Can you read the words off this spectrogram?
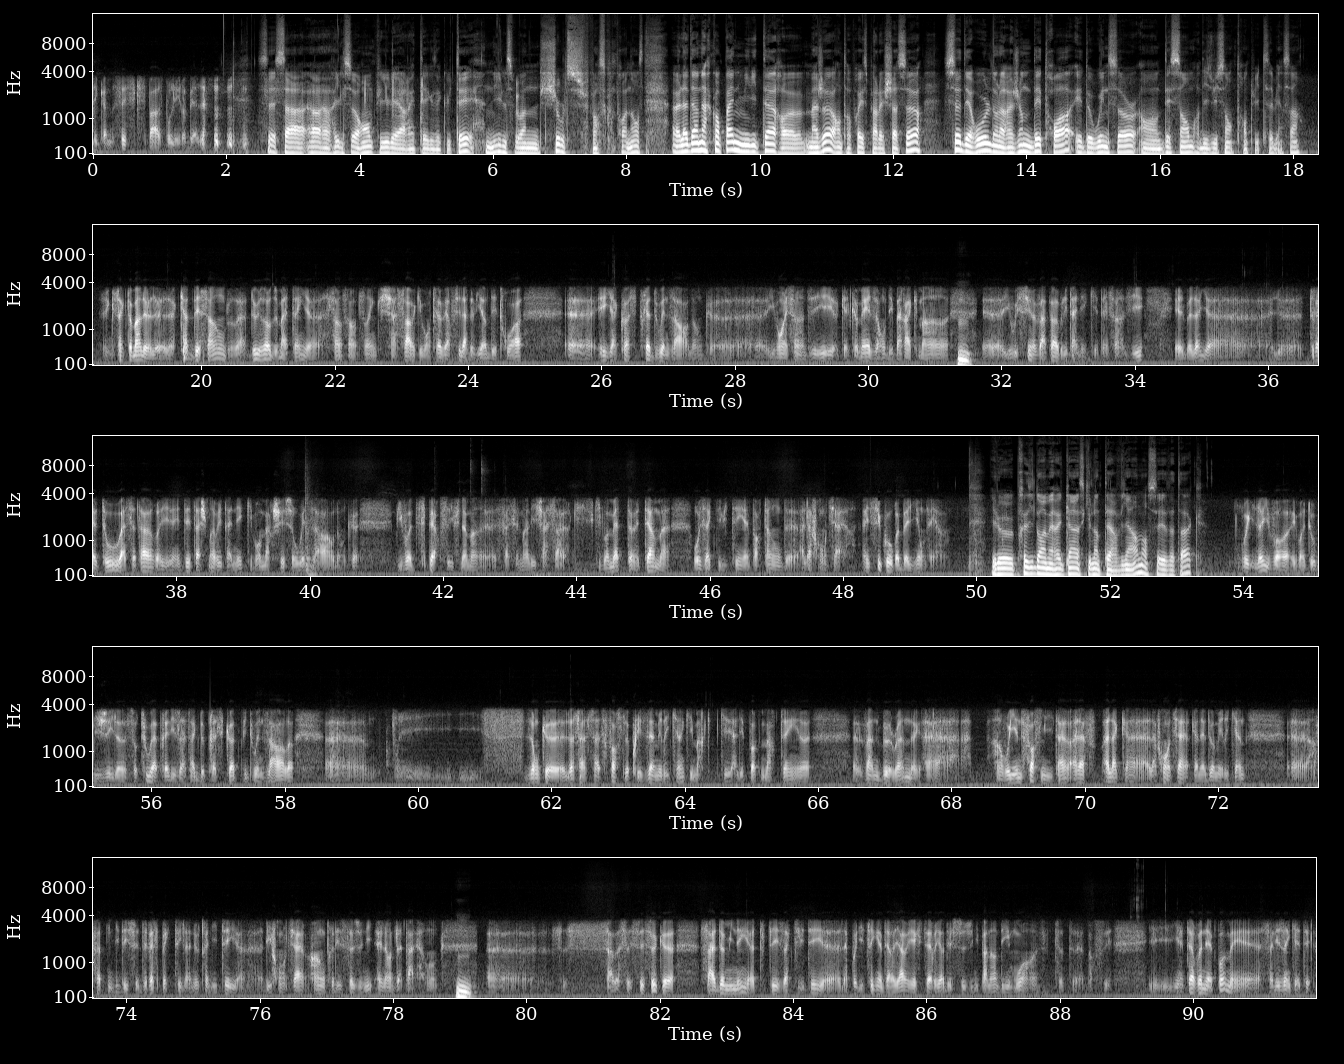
c'est comme c'est ce qui se passe pour les rebelles. c'est ça. Ah, il se rend puis il est arrêté, exécuté. Niels von Schulz, je pense qu'on prononce. Euh, la dernière campagne militaire euh, majeure entreprise par les chasseurs se déroule dans la région de Détroit et de Windsor en décembre 1838. C'est bien ça? Exactement. Le, 4 décembre, à 2 heures du matin, il y a 135 chasseurs qui vont traverser la rivière Détroit euh, et Yakos près de Windsor. Donc, euh, ils vont incendier quelques maisons, des baraquements. Hmm. Euh, il y a aussi un vapeur britannique qui est incendié. Et ben là, il y a le, très tôt, à 7 heures, il y a un détachement britannique qui va marcher sur Windsor. Donc, puis il va disperser finalement facilement les chasseurs, ce qui va mettre un terme aux activités importantes à la frontière, ainsi qu'aux rébellions d'ailleurs. Et le président américain, est-ce qu'il intervient dans ces attaques? Oui, là, il va, il va être obligé, là, surtout après les attaques de Prescott puis de Windsor. Là, euh, disons que là, ça, ça, force le président américain, qui, qui est à l'époque Martin euh, Van Buren, à, envoyer une force militaire à la, à la, à la frontière canado-américaine. Euh, en fait, l'idée, c'est de respecter la neutralité euh, des frontières entre les États-Unis et l'Angleterre. Euh, c'est sûr que ça a dominé euh, toutes les activités euh, de la politique intérieure et extérieure des États-Unis pendant des mois. Hein, euh, parce ils n'intervenaient pas, mais ça les inquiétait.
